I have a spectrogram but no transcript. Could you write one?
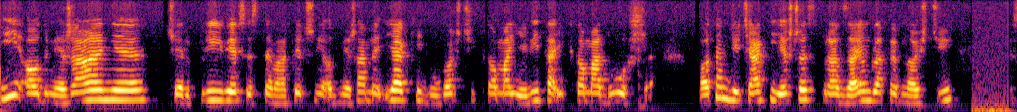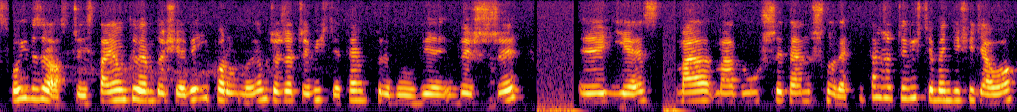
i odmierzanie cierpliwie, systematycznie odmierzamy, jakiej długości kto ma jelita i kto ma dłuższe. Potem dzieciaki jeszcze sprawdzają dla pewności swój wzrost, czyli stają tyłem do siebie i porównują, że rzeczywiście ten, który był wyższy, y, jest, ma, ma dłuższy ten sznurek. I tak rzeczywiście będzie się działo.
